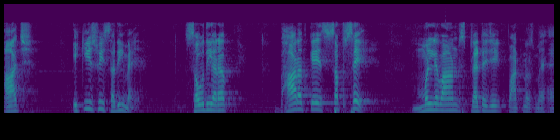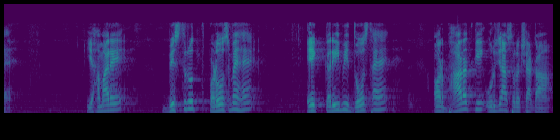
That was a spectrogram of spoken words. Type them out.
आज 21वीं सदी में सऊदी अरब भारत के सबसे मूल्यवान स्ट्रैटेजिक पार्टनर्स में है। ये हमारे विस्तृत पड़ोस में है, एक करीबी दोस्त है और भारत की ऊर्जा सुरक्षा का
